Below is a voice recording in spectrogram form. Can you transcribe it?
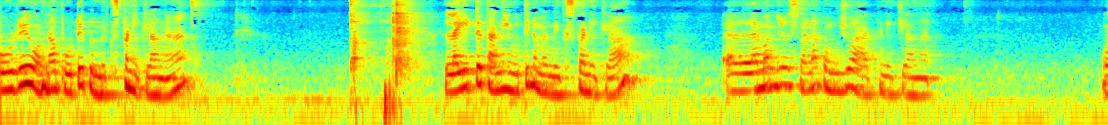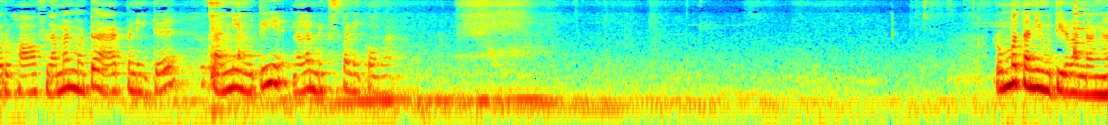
பவுடரையும் ஒன்றா போட்டு இப்போ மிக்ஸ் பண்ணிக்கலாங்க. லைட்டாக தண்ணி ஊற்றி நம்ம மிக்ஸ் பண்ணிக்கலாம். லெமன் ஜூஸ் வேணால் கொஞ்சம் ஆட் பண்ணிக்கலாங்க. ஒரு ஹாஃப் லெமன் மட்டும் ஆட் பண்ணிவிட்டு தண்ணி ஊற்றி நல்லா மிக்ஸ் பண்ணிக்கோங்க. ரொம்ப தண்ணி ஊற்றிட வேண்டாங்க.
